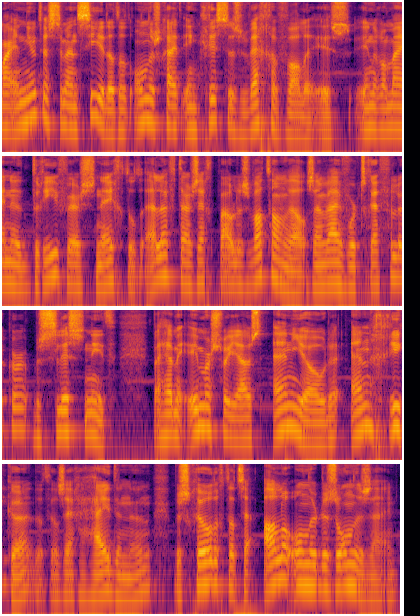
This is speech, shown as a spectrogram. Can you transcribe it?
Maar in het Nieuw Testament zie je dat dat onderscheid in Christus weggevallen is. In Romeinen 3, vers 9 tot 11, daar zegt Paulus: Wat dan wel? Zijn wij voortreffelijker? Beslist niet. Wij hebben immers zojuist en Joden en Grieken, dat wil zeggen heidenen, beschuldigd dat zij alle onder de zonde zijn.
